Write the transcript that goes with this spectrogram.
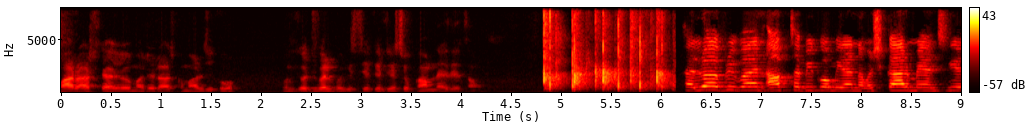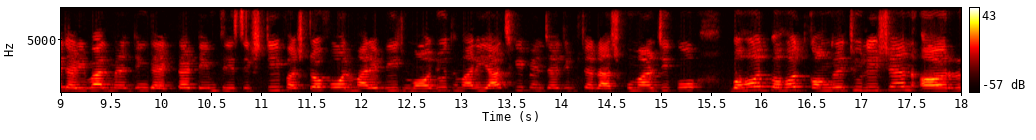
Maharashtra हुए हमारे राजकुमार जी को उनके उज्जवल भविष्य के लिए शुभकामनाएँ देता हूँ। हेलो एवरीवन आप सभी को मेरा नमस्कार। मैं Anjali Jadiwal managing director team 360 first of all हमारे बीच मौजूद हमारी आज की फ्रेंचाइजी मिस्टर राजकुमार जी को बहुत बहुत कॉन्ग्रेचुलेशन और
